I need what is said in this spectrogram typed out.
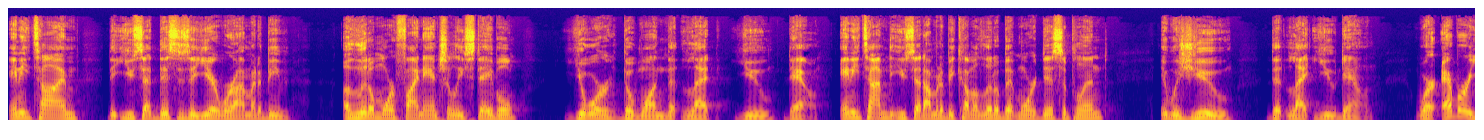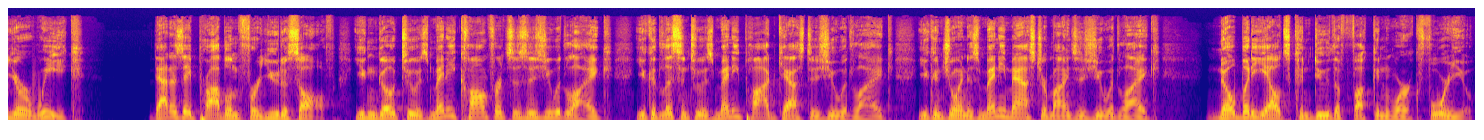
Anytime that you said this is a year where I'm going to be a little more financially stable, you're the one that let you down. Anytime that you said I'm going to become a little bit more disciplined, it was you that let you down. Wherever you're weak, that is a problem for you to solve. You can go to as many conferences as you would like. You could listen to as many podcasts as you would like. You can join as many masterminds as you would like. Nobody else can do the fucking work for you.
